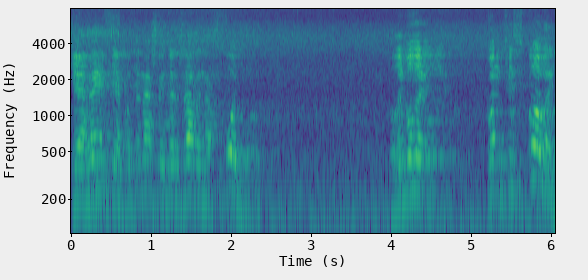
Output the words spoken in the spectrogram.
чи агресія проти нашої держави на Сході, коли були конфісковані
